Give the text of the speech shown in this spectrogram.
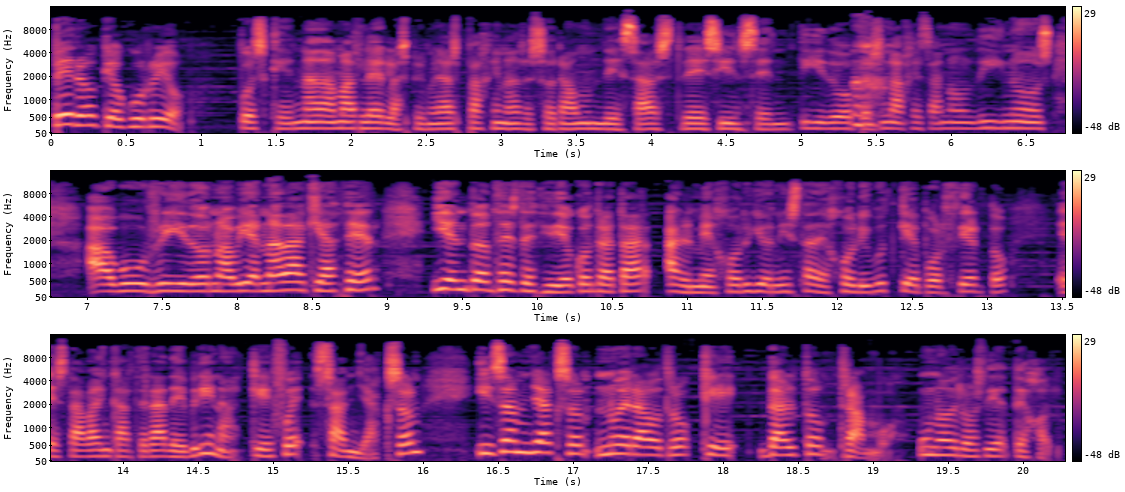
Pero, ¿qué ocurrió? Pues que nada más leer las primeras páginas eso era un desastre, sin sentido, personajes anodinos, aburrido, no había nada que hacer. Y entonces decidió contratar al mejor guionista de Hollywood que por cierto estaba en cartera de Brina, que fue Sam Jackson. Y Sam Jackson no era otro que Dalton Trambo, uno de los 10 de Hollywood.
